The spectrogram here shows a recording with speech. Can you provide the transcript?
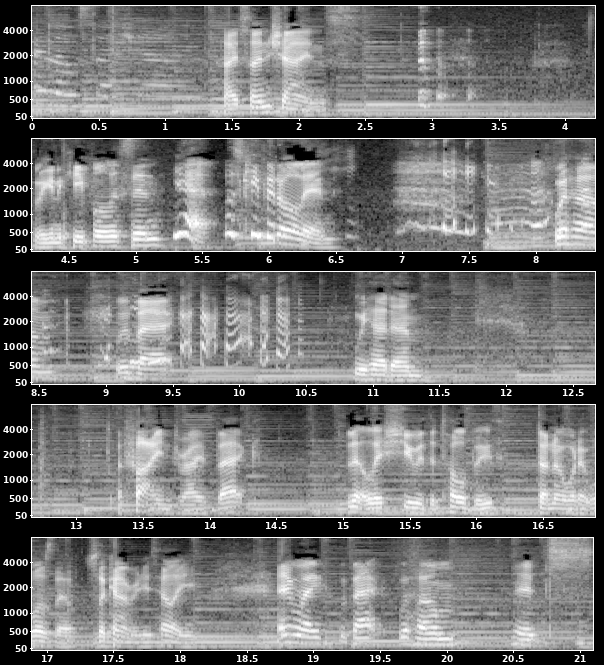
Hello, sunshine. Hi, sunshines. We're gonna keep all this in? Yeah, let's keep it all in. We're home. We're back. We had um a fine drive back. A Little issue with the toll booth. Don't know what it was though, so I can't really tell you. Anyway, we're back. We're home. It's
